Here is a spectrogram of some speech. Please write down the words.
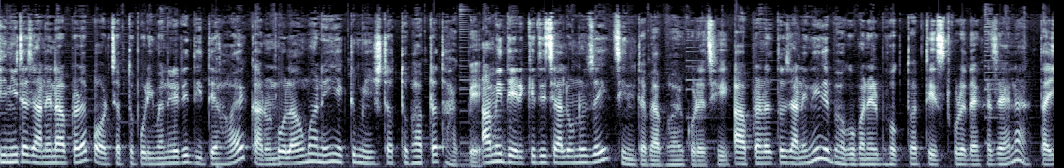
চিনিটা জানেন আপনারা, পর্যাপ্ত পরিমাণেরই দিতে হয়, কারণ পোলাও মানেই একটু মিষ্টত্ব ভাবটা থাকবে। আমি দেড় কেজি চাল অনুযায়ী চিনিটা ব্যবহার করেছি। আপনারা তো জানেনই যে ভগবানের ভোগ তো আর টেস্ট করে দেখা যায় না, তাই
